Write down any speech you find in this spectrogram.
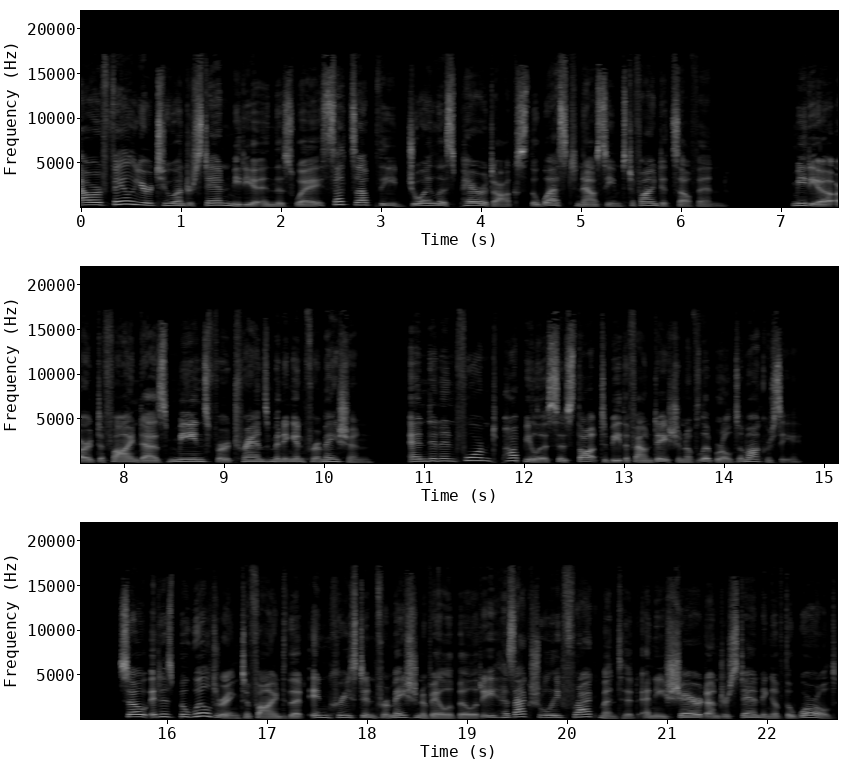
Our failure to understand media in this way sets up the joyless paradox the West now seems to find itself in. Media are defined as means for transmitting information, and an informed populace is thought to be the foundation of liberal democracy. So it is bewildering to find that increased information availability has actually fragmented any shared understanding of the world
